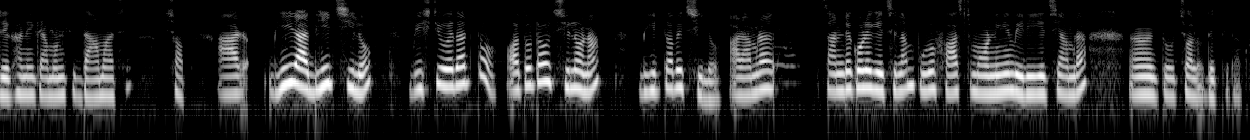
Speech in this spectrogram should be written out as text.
যে এখানে কেমন কি দাম আছে, সব। আর ভিড় আর ভিড় ছিল। বৃষ্টি ওয়েদার তো অতটাও ছিল না ভিড় তবে ছিল। আর আমরা সানডে করে গেছিলাম পুরো ফার্স্ট মর্নিংয়ে বেরিয়ে গেছি আমরা। তো চলো দেখতে থাকো।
